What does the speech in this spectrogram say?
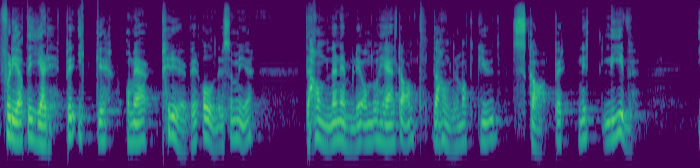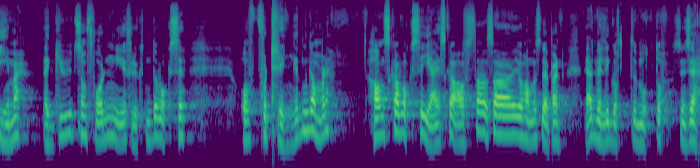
Fordi at det hjelper ikke om jeg prøver aldri så mye. Det handler nemlig om noe helt annet. Det handler om at Gud skaper nytt liv i meg. Det er Gud som får den nye frukten til å vokse og fortrenge den gamle. Han skal vokse, jeg skal avstå, sa Johannes døperen. Det er et veldig godt motto, syns jeg.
